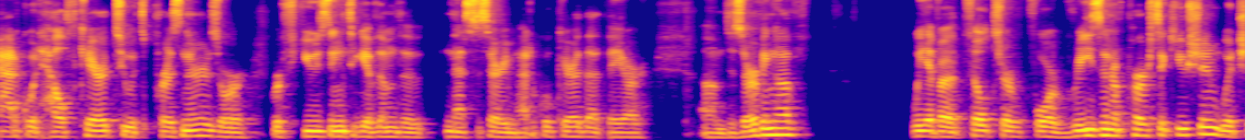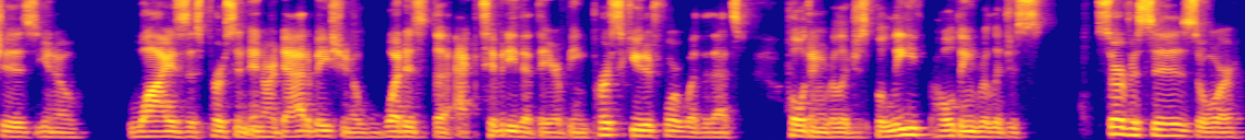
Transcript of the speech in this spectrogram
adequate health care to its prisoners or refusing to give them the necessary medical care that they are um, deserving of. We have a filter for reason of persecution, which is, you know, why is this person in our database? You know, what is the activity that they are being persecuted for, whether that's holding religious belief, holding religious services or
